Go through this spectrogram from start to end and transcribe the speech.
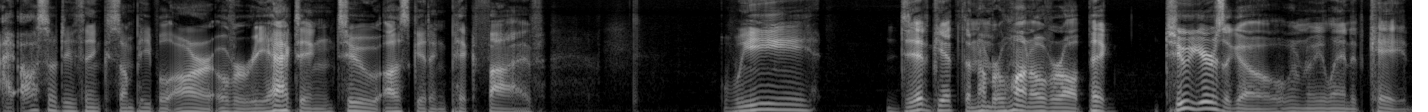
I also do think some people are overreacting to us getting pick five. We did get the number one overall pick two years ago when we landed Cade.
